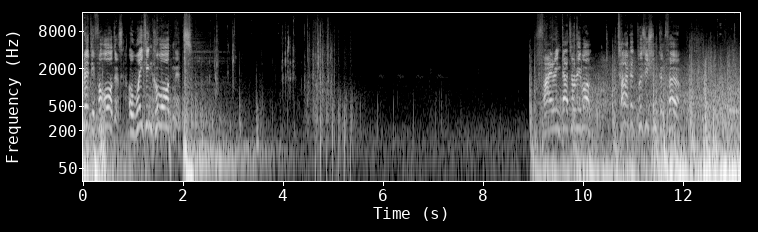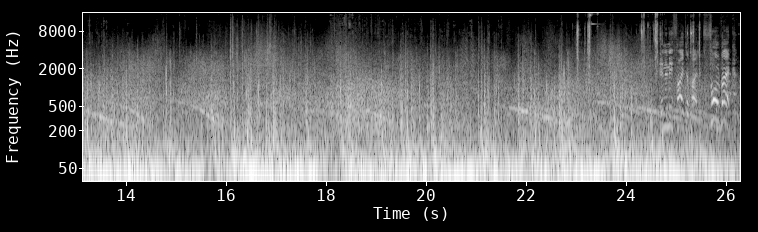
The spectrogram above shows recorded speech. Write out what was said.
ready for orders, awaiting coordinates. Firing battery one. Target position confirmed. Enemy fighter pilot, fall back!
